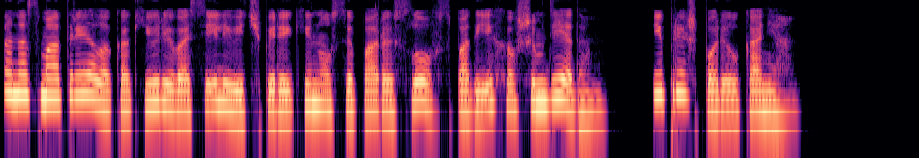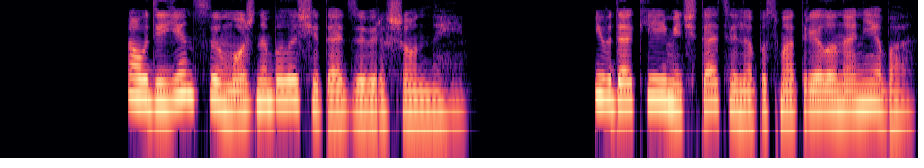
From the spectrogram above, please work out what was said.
Она смотрела, как Юрий Васильевич перекинулся парой слов с подъехавшим дедом и пришпорил коня. Аудиенцию можно было считать завершенной. Евдокия мечтательно посмотрела на небо,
